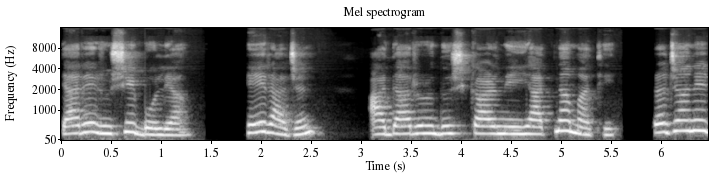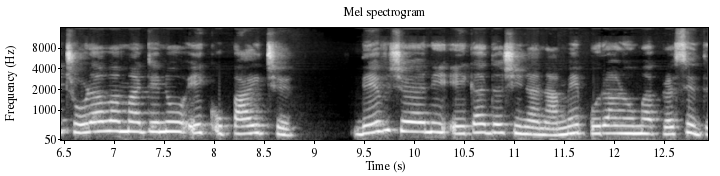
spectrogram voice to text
ત્યારે ઋષિ બોલ્યા, હે રાજન, આ દુષ્કાળની યાતનામાંથી પ્રજાને છોડાવવા માટેનો એક ઉપાય છે. દેવશયની એકાદશીના નામે પુરાણોમાં પ્રસિદ્ધ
